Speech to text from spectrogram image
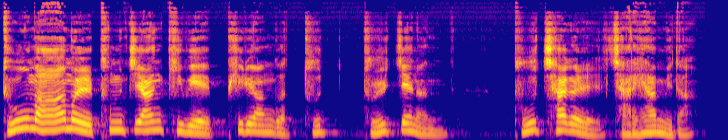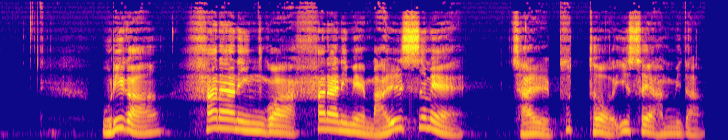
두 마음을 품지 않기 위해 필요한 것 두, 둘째는 부착을 잘해야 합니다. 우리가 하나님과 하나님의 말씀에 잘 붙어 있어야 합니다.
